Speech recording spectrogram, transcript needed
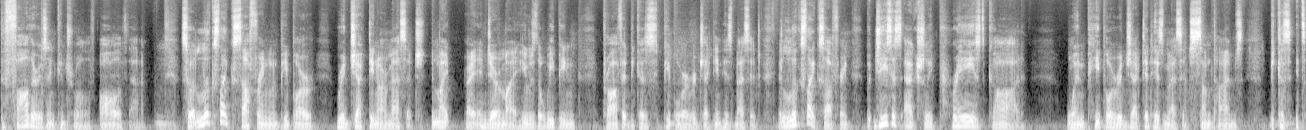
the Father is in control of all of that. So it looks like suffering when people are rejecting our message. It might, right? In Jeremiah, he was the weeping prophet because people were rejecting his message. It looks like suffering, but Jesus actually praised God when people rejected his message sometimes because it's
